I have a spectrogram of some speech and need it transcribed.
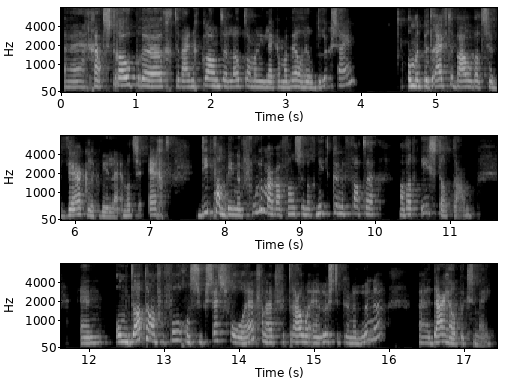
Uh, gaat stroperig, te weinig klanten, loopt allemaal niet lekker, maar wel heel druk zijn. Om het bedrijf te bouwen wat ze werkelijk willen. En wat ze echt diep van binnen voelen, maar waarvan ze nog niet kunnen vatten, maar wat is dat dan? En om dat dan vervolgens succesvol hè, vanuit vertrouwen en rust te kunnen runnen, uh, daar help ik ze mee.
